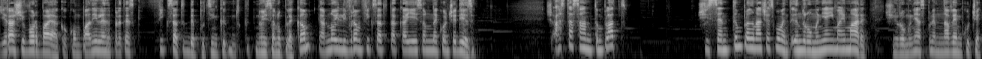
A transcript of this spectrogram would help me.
era și vorba aia, că companiile ne plătesc fix atât de puțin cât, cât noi să nu plecăm, iar noi livrăm fix atâta ca ei să nu ne concedieze. Și asta s-a întâmplat și se întâmplă în acest moment. În România e mai mare. Și în România spunem nu avem cu ce.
